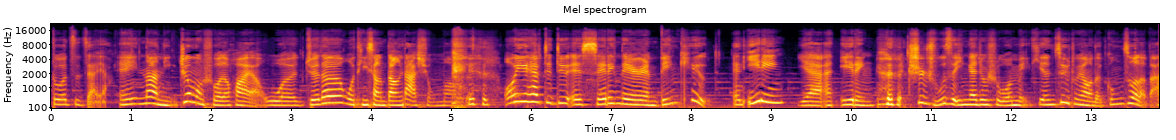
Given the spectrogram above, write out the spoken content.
多自在呀！哎，那你这么说的话呀，我觉得我挺想当大熊猫的。All you have to do is sitting there and being cute and eating. Yeah, and eating. 吃竹子应该就是我每天最重要的工作了吧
